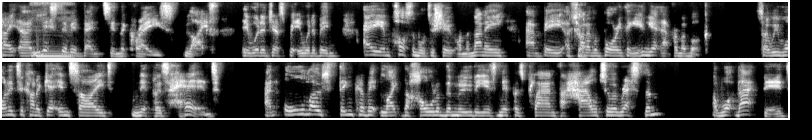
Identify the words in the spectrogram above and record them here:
a list of mm. events in the Krays life. It would have just been, it would have been a impossible to shoot on the money, and b a Sure. kind of a boring thing. You can get that from a book. So we wanted to kind of get inside Nipper's head and almost think of it like the whole of the movie is Nipper's plan for how to arrest them. And what that did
